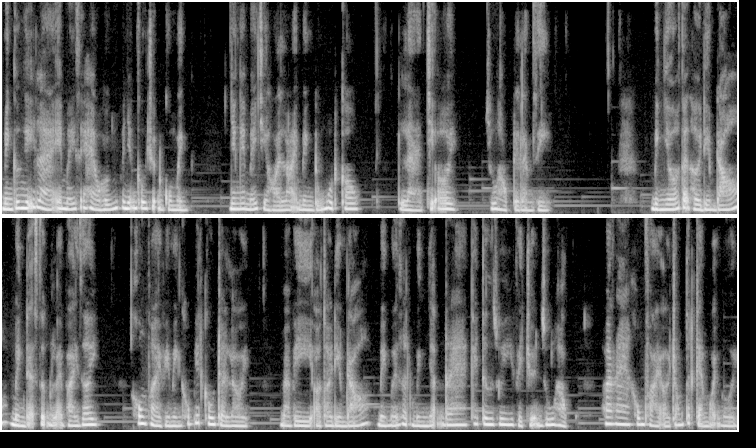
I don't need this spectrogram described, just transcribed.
Mình cứ nghĩ là em ấy sẽ hào hứng với những câu chuyện của mình. Nhưng em ấy chỉ hỏi lại mình đúng một câu là Chị ơi, du học để làm gì? Mình nhớ tại thời điểm đó mình đã dựng lại vài giây Không phải vì mình không biết câu trả lời mà vì ở thời điểm đó, mình mới giật mình nhận ra cái tư duy về chuyện du học hóa ra không phải ở trong tất cả mọi người.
